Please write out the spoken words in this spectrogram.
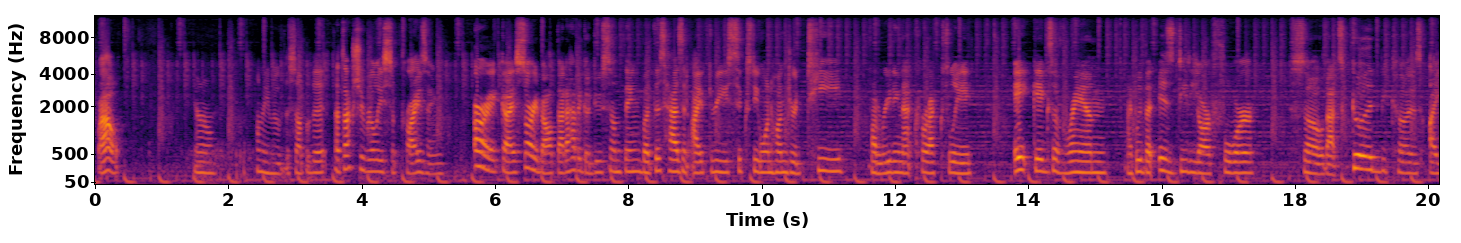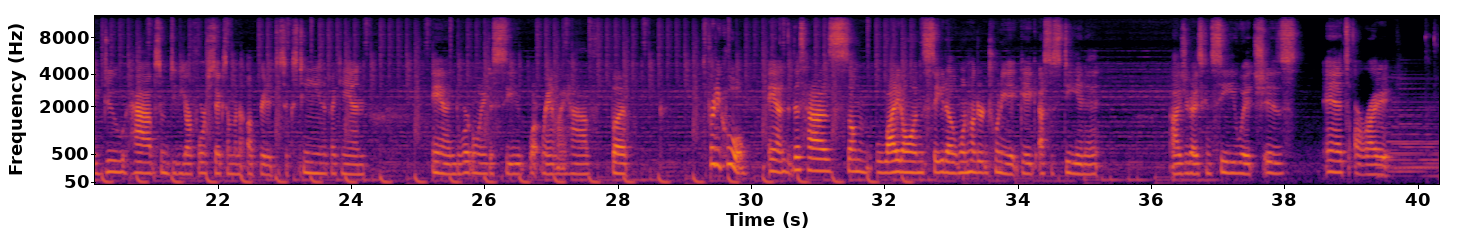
Wow. You know, let me move this up a bit. That's actually really surprising. Alright guys, sorry about that. I had to go do something, but this has an i3 6100T if I'm reading that correctly. 8 gigs of RAM. I believe that is DDR4. So that's good because I do have some DDR4 sticks. I'm going to upgrade it to 16 if I can. And we're going to see what RAM I have. But it's pretty cool. And this has some Lite-On SATA 128 gig SSD in it. As you guys can see, which is, eh, it's alright.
